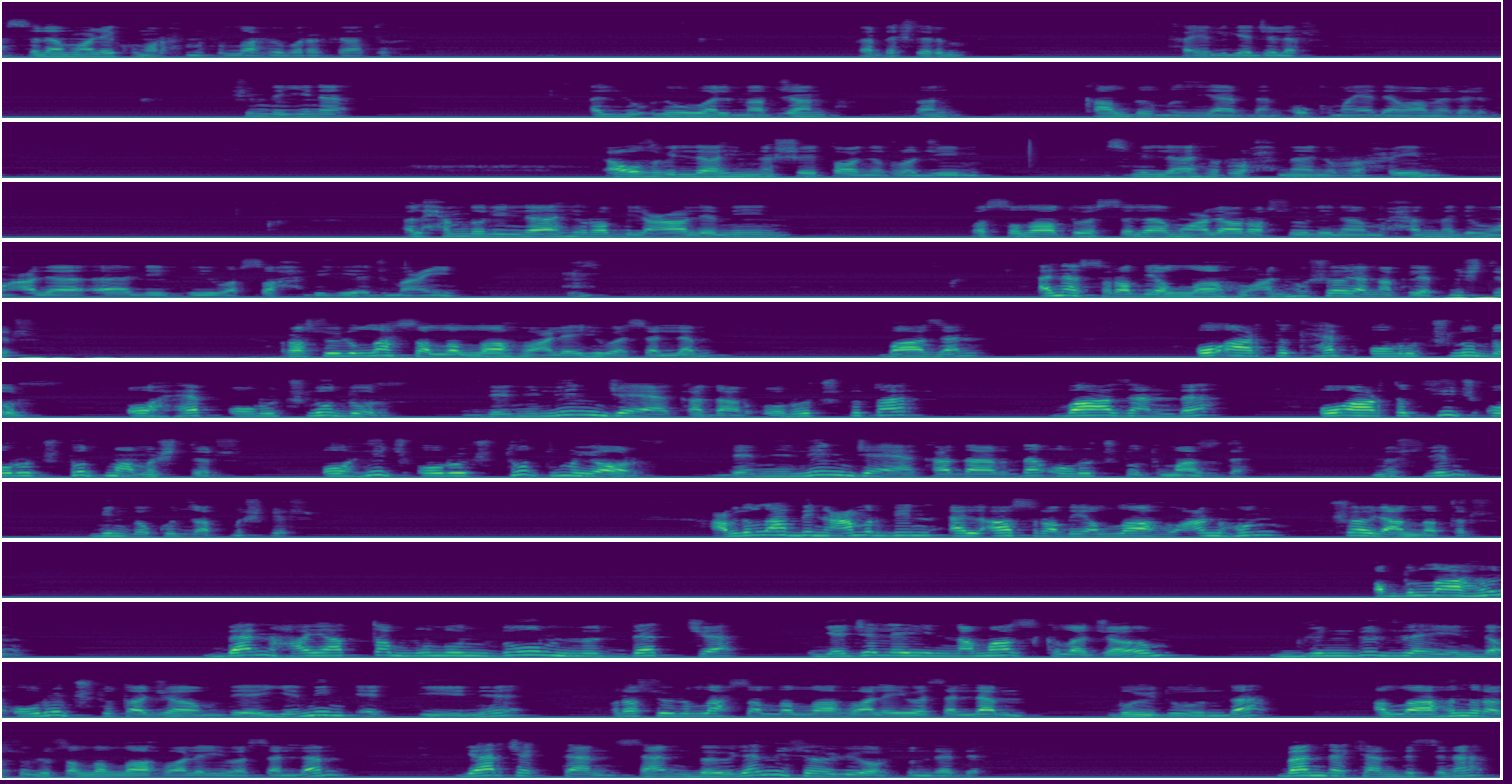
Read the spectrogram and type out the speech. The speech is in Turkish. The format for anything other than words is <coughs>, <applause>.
Esselamu Aleyküm ve Rahmetullahi ve Berekatuh. Kardeşlerim, hayırlı geceler. Şimdi yine El-Lu'lu vel Mercan'dan kaldığımız yerden okumaya devam edelim. Euzu billahi mineşşeytanirracim. Bismillahirrahmanirrahim. Elhamdülillahi rabbil alamin. Ve salatu ve selamu ala Resulina Muhammedin ve ala alihi ve sahbihi ecma'in. Enes radıyallahu anhu şöyle nakletmiştir. Resulullah sallallahu aleyhi ve sellem bazen o artık hep oruçludur, o hep oruçludur denilinceye kadar oruç tutar, bazen de o artık hiç oruç tutmamıştır, o hiç oruç tutmuyor denilinceye kadar da oruç tutmazdı. Müslim 1961 Abdullah bin Amr bin el-As radıyallahu anhum şöyle anlatır. Abdullah'ın ben hayatta bulunduğum müddetçe geceleyin namaz kılacağım, gündüzleyin de oruç tutacağım diye yemin ettiğini Resulullah sallallahu aleyhi ve sellem duyduğunda Allah'ın Resulü sallallahu aleyhi ve sellem gerçekten sen böyle mi söylüyorsun dedi. Ben de kendisine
